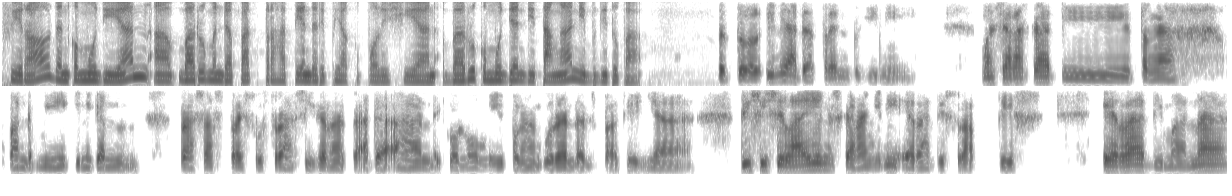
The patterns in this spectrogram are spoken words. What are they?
viral dan kemudian uh, baru mendapat perhatian dari pihak kepolisian, baru kemudian ditangani begitu Pak? Betul, ini ada tren begini masyarakat di tengah pandemi ini kan rasa stres frustrasi karena keadaan ekonomi pengangguran dan sebagainya. Di sisi lain sekarang ini era disruptif. Era di mana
